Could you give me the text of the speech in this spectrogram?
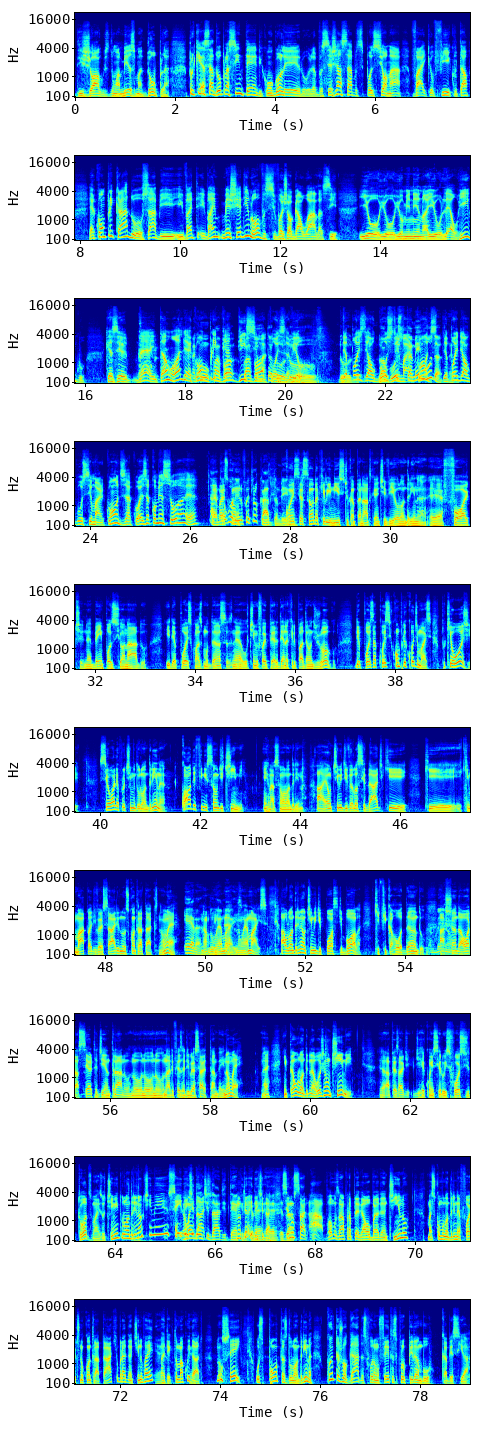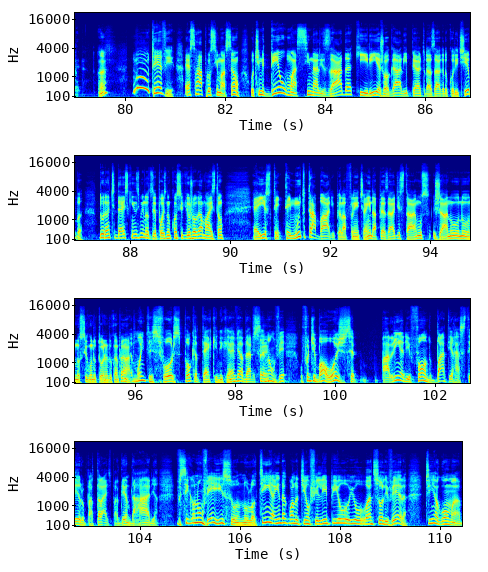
de jogos de uma mesma dupla, porque essa dupla se entende com o goleiro, você já sabe se posicionar, vai que eu fico tal. É complicado, sabe? E, e vai, e vai mexer de novo se for jogar o Wallace e o, e o, e o menino aí, o Léo Rigo. Quer dizer, né? Então, olha, é a a complicadíssima do- coisa, do- viu? do- depois de Augusto, Augusto e Marcondes, depois de Augusto e Marcondes, a coisa começou a. É. Ah, até mas o goleiro com- foi trocado também. Com né? exceção daquele início de campeonato que a gente via o Londrina é, forte, né, bem posicionado, e depois com as mudanças, né, o time foi perdendo aquele padrão de jogo, depois a coisa se complicou demais. Porque hoje, você olha para o time do Londrina, qual a definição de time? Em relação ao Londrina. Ah, é um time de velocidade que, que, que mata o adversário nos contra-ataques. Não é. Era, não é mais. não é mais. Ah, o Londrina é um time de posse de bola que fica rodando, Também achando a hora certa de entrar no, no- no- no- na defesa adversária? Também não é. Né? Então o Londrina hoje é um time, apesar de, de reconhecer o esforço de todos, mas o time do Londrina é um time sem É uma identidade. identidade Não técnica, tem uma né? identidade. É, Você não sabe, ah, vamos lá para pegar o Bragantino, mas como o Londrina é forte no contra-ataque, o Bragantino vai, É, vai ter que tomar cuidado. Não sei. Os pontas do Londrina, quantas jogadas foram feitas pro Pirambu cabecear? É. Hã? Não teve. Essa aproximação, o time deu uma sinalizada que iria jogar ali perto da zaga do Curitiba durante 10, 15 minutos. Depois não conseguiu jogar mais. Então, é isso. Tem, tem muito trabalho pela frente ainda, apesar de estarmos já no, no, no segundo turno do É campeonato. muito esforço, pouca técnica, é verdade. Você aí. não vê. O futebol hoje, você. A linha de fundo bate rasteiro para trás, para dentro da área. Você não vê isso no Lotinha, ainda quando tinha o Felipe e o, e o Anderson Oliveira. Tinha alguma.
